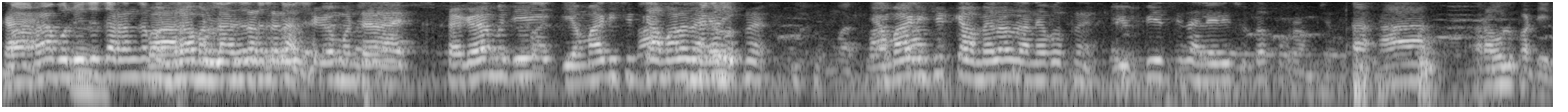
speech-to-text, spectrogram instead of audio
बारा बोलवतेदारांचं मंडळ म्हणलं सगळं मंडळ आहे सगळं म्हणजे एमआयडीसीत कामाला. जाण्यापासून. एमआयडीसीत कामाला जाण्यापासून. युपीएससी झालेली सुद्धा पोरं आमच्या आता हा राहुल पाटील.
